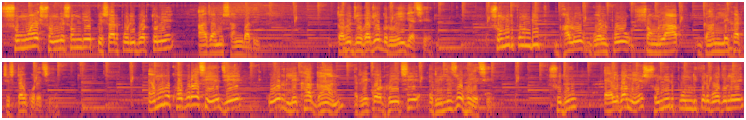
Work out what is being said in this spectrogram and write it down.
সময়ের সঙ্গে সঙ্গে পেশার পরিবর্তনে আজ আমি সাংবাদিক। তবে যোগাযোগ রয়েই গেছে। সমীর পণ্ডিত ভালো গল্প, সংলাপ, গান লেখার চেষ্টাও করেছে। এমনও খবর আছে যে, ওর লেখা গান রেকর্ড হয়েছে, রিলিজও হয়েছে। শুধু অ্যালবামে সমীর পণ্ডিতের বদলে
